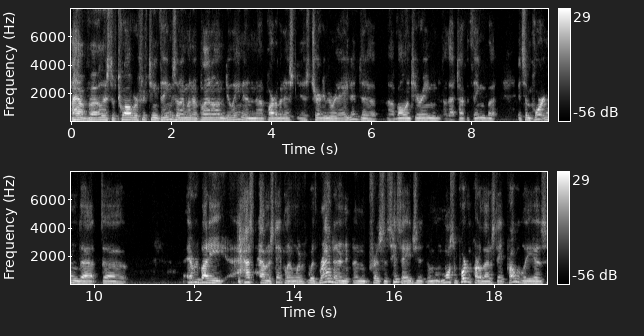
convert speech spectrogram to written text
I have a list of twelve or fifteen things that I'm going to plan on doing, and uh, part of it is is charity related, uh, uh, volunteering, uh, that type of thing. But it's important that uh, everybody has to have an estate plan. With with Brandon and, and for instance his age, the most important part of that estate probably is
